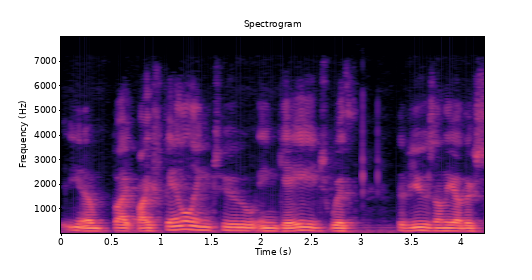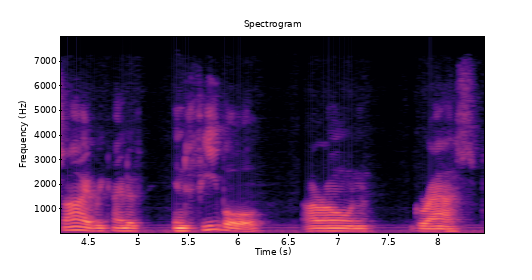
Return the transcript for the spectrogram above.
you know, by by failing to engage with the views on the other side, we kind of enfeeble our own grasp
